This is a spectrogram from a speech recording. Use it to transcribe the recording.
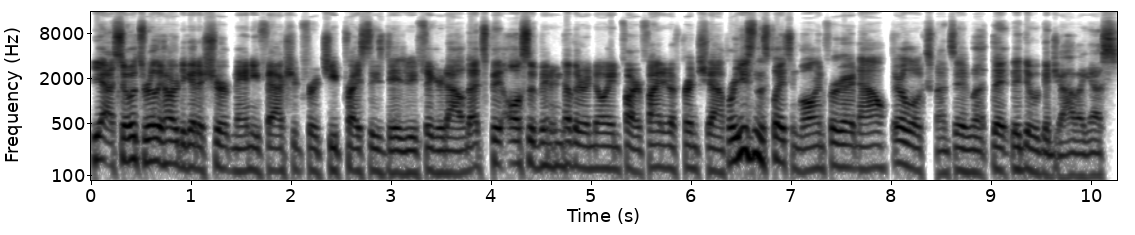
Yeah, so it's really hard to get a shirt manufactured for a cheap price these days. We figured out that's been also been another annoying part. Finding a print shop. We're using this place in Wallingford right now. They're a little expensive, but they, they do a good job, I guess.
